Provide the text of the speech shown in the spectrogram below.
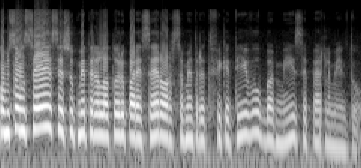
Comissão C se submete relatório parecer ao orçamento retificativo da mesa e Parlamento.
